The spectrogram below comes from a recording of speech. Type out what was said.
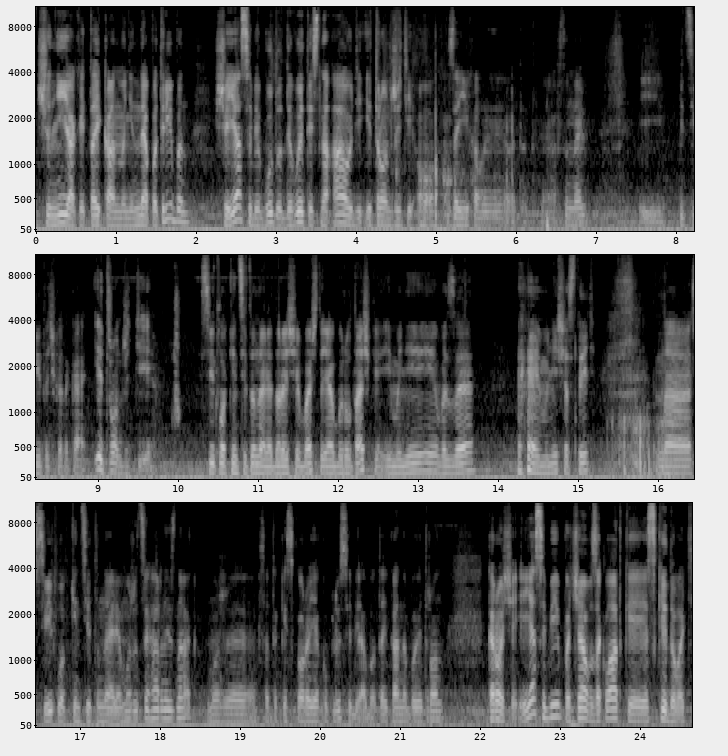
що ніякий Taycan мені не потрібен, що я собі буду дивитись на Audi e-tron GT. О, заїхали в, е, тунель, і підсвіточка така. e-tron GT. Світло в кінці тунеля. До речі, бачите, я беру тачки і мені везе, мені щастить на світло в кінці тунеля. Може це гарний знак? Може, все-таки скоро я куплю собі або Taycan, або e-tron. Коротше, і я собі почав закладки скидувати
